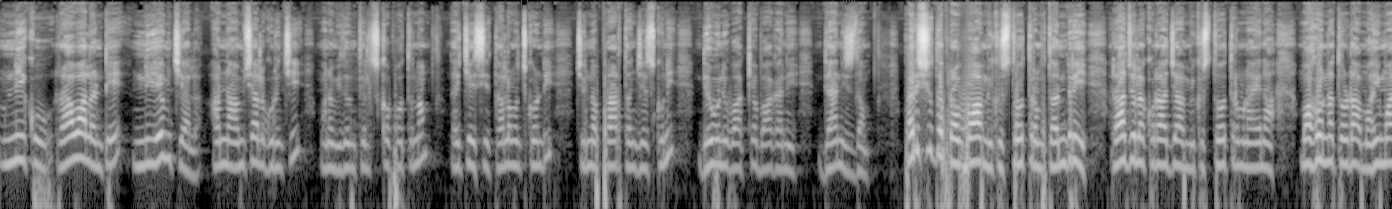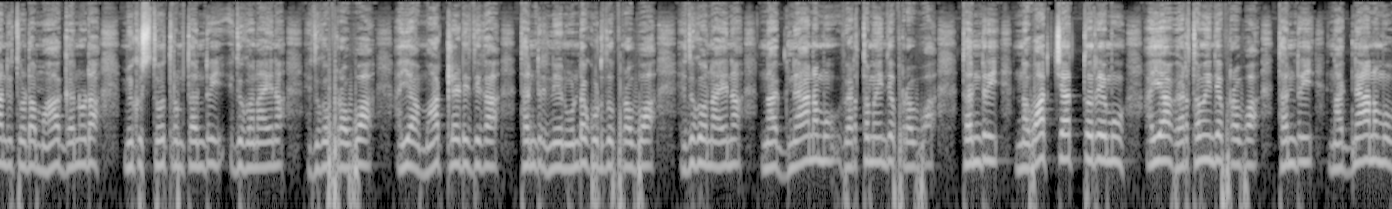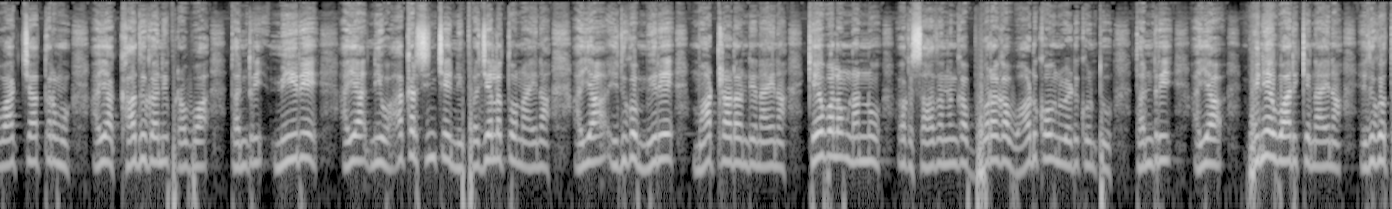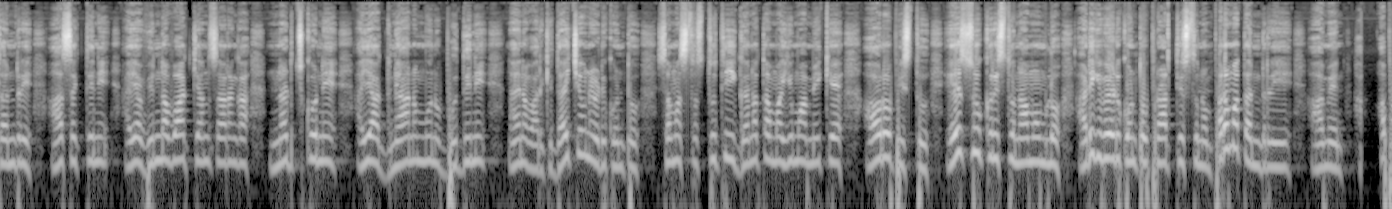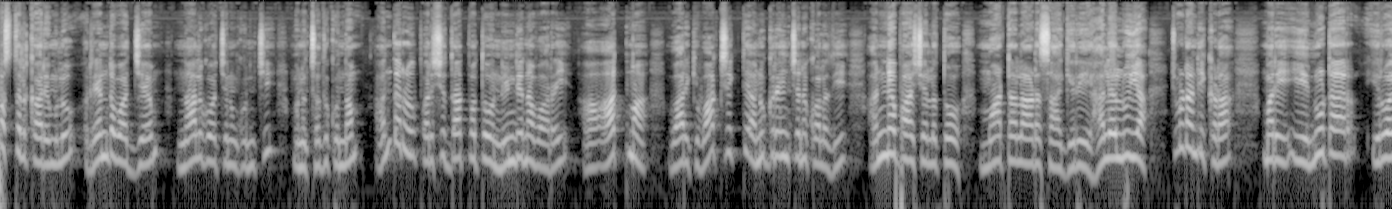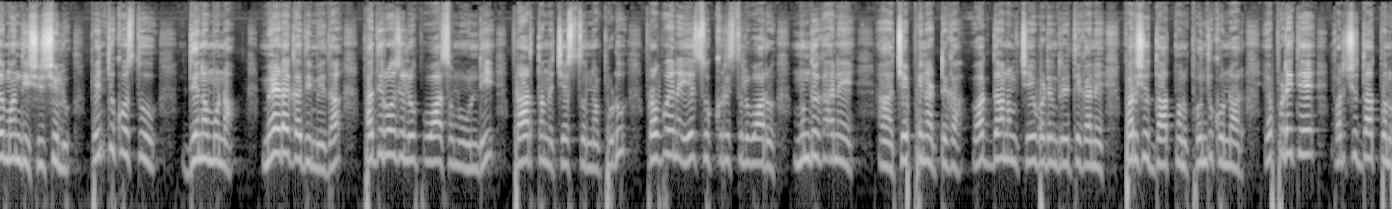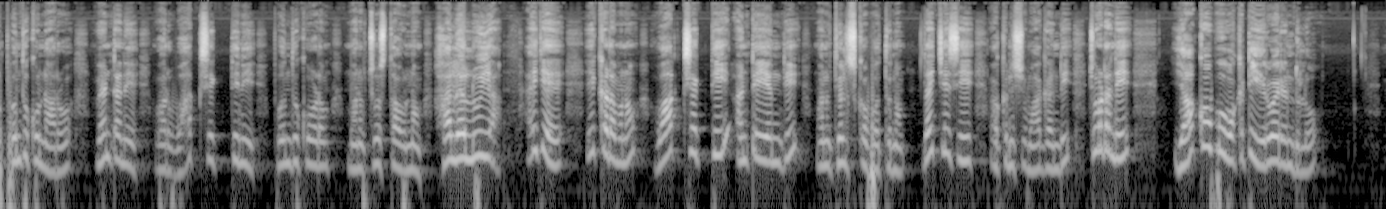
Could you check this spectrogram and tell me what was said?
నీకు రావాలంటే నీ ఏం చేయాలి అన్న అంశాల గురించి మనం ఇదం తెలుసుకోబోతున్నాం. దయచేసి తల ఉంచుకోండి చిన్న ప్రార్థన చేసుకుని దేవుని వాక్య భాగాన్ని ధ్యానిస్తాం పరిశుద్ధ ప్రభా మీకు స్తోత్రం తండ్రి. రాజులకు రాజా మీకు స్తోత్రం నాయన. మహోన్నతుడ మహిమాన్వితుడా మహాగనుడ మీకు స్తోత్రం తండ్రి. ఇదిగో నాయన ఇదిగో ప్రవ్వా అయ్యా మాట్లాడేదిగా తండ్రి నేను ఉండకూడదు ప్రవ్వా ఇదిగో నాయన నా జ్ఞానము వ్యర్థమైందే ప్రవ్వా తండ్రి నా వాక్చాతుర్యము అయ్యా వ్యర్థమైందే ప్రవ్వా తండ్రి నా జ్ఞానము వాక్చాతురము అయ్యా కాదు కానీ ప్రవ్వా తండ్రి మీరే అయ్యా నీవు ఆకర్షించే నీ ప్రజలతో నాయన. అయ్యా ఇదిగో మీరే మాట్లాడండి నాయన. కేవలం నన్ను ఒక సాధనంగా బూరగా వాడుకోని వేడుకుంటూ తండ్రి అయ్యా వినేవారికి నాయన. ఇదిగో తండ్రి ఆసక్తిని అయ్యా విన్న వాక్యానుసారంగా నడుచుకుని అయ్యా జ్ఞానమును బుద్ధిని నాయన వారికి దయచేమని వేడుకుంటూ సమస్త స్థుతి ఘనత మహిమ మీకే ఆరోపిస్తూ యేసుక్రీస్తు నామంలో అడిగి వేడుకుంటూ ప్రార్థిస్తున్నాం. పరమ తండ్రి ఆమెన్. అపస్తల కార్యములు రెండవ అధ్యాయం నాలుగో వచనం గురించి మనం చదువుకుందాం. అందరూ పరిశుద్ధాత్మతో నిండిన వారై ఆ ఆత్మ వారికి వాక్శక్తి అనుగ్రహించిన కొలది అన్య భాషలతో మాట్లాడసాగిరి. హలలుయ చూడండి ఇక్కడ మరి ఈ నూట ఇరవై మంది శిష్యులు పెంతుకొస్తూ దినమున మేడగది మీద పది రోజులు ఉపవాసము ఉండి ప్రార్థన చేస్తున్నప్పుడు ప్రభు అయిన యేసుక్రీస్తులు వారు ముందుగానే చెప్పినట్టుగా వాగ్దానం చేయబడిన రీతిగానే పరిశుద్ధాత్మను పొందుకున్నారు. ఎప్పుడైతే పరిశుద్ధాత్మను పొందుకున్నారో వెంటనే వారు వాక్శక్తిని పొందుకోవడం మనం చూస్తూ ఉన్నాం. హలలుయ అయితే ఇక్కడ మనం వాక్శక్తి అంటే ఏంటి మనం తెలుసుకోబోతున్నాం. దయచేసి ఒక నిమిషం ఆగండి. చూడండి యాకోబు ఒకటి ఇరవై రెండులో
